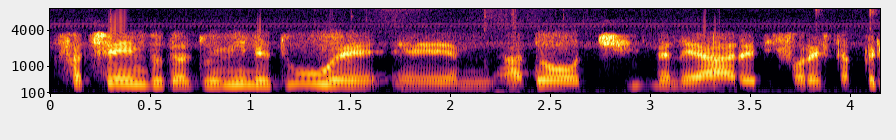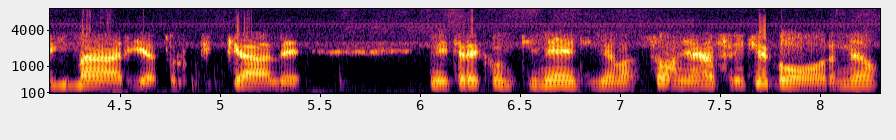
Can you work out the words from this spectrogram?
facendo dal 2002 ehm, ad oggi nelle aree di foresta primaria tropicale nei tre continenti di Amazzonia, Africa e Borneo,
